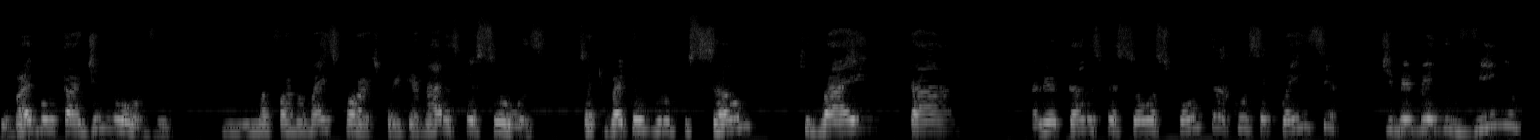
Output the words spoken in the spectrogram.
e vai voltar de novo, de uma forma mais forte, para enganar as pessoas, só que vai ter um grupo são que vai estar tá alertando as pessoas contra a consequência de beber do vinho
